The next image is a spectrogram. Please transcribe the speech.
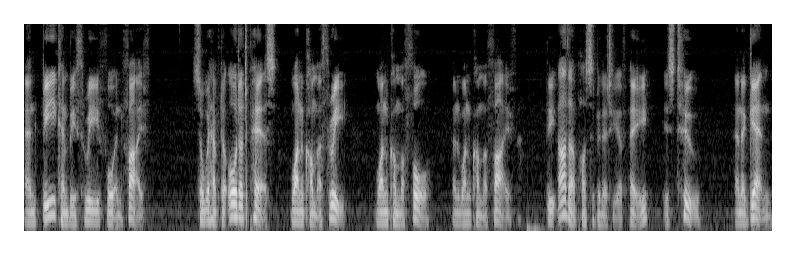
and B can be 3, 4, and 5. So we have the ordered pairs 1, 3, 1, 4, and 1, 5. The other possibility of A is 2, and again,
